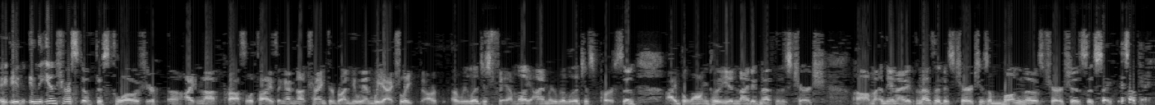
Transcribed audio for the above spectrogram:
in, in, the interest of disclosure, uh, I'm not proselytizing, I'm not trying to run you in. We actually are a religious family. I'm a religious person. I belong to the United Methodist Church. Um, and the United Methodist Church is among those churches that say, it's okay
